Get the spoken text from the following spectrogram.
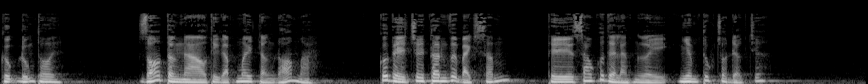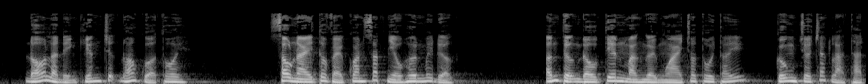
Cũng đúng thôi. Gió tầng nào thì gặp mây tầng đó mà. Có thể chơi thân với Bạch Sấm thì sao có thể là người nghiêm túc cho được chứ? Đó là định kiến trước đó của tôi. Sau này tôi phải quan sát nhiều hơn mới được. Ấn tượng đầu tiên mà người ngoài cho tôi thấy cũng chưa chắc là thật.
